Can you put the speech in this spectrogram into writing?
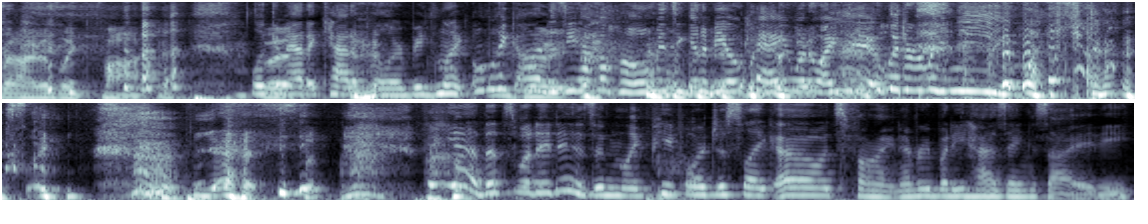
when I was like five. Looking But- at a caterpillar, being like, "Oh my god, does he have a home? Is he gonna be okay? What do I do?" Literally me. Like yes. Like, yes. But yeah, that's what it is. And like people are just like, "Oh, it's fine. Everybody has anxiety.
